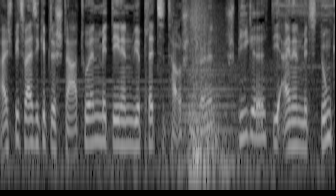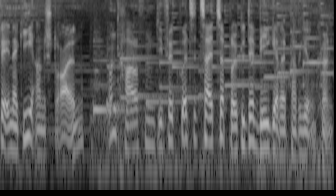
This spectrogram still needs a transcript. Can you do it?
Beispielsweise gibt es Statuen, mit denen wir Plätze tauschen können, Spiegel, die einen mit dunkler Energie anstrahlen und Harfen, die für kurze Zeit zerbröckelte Wege reparieren können.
